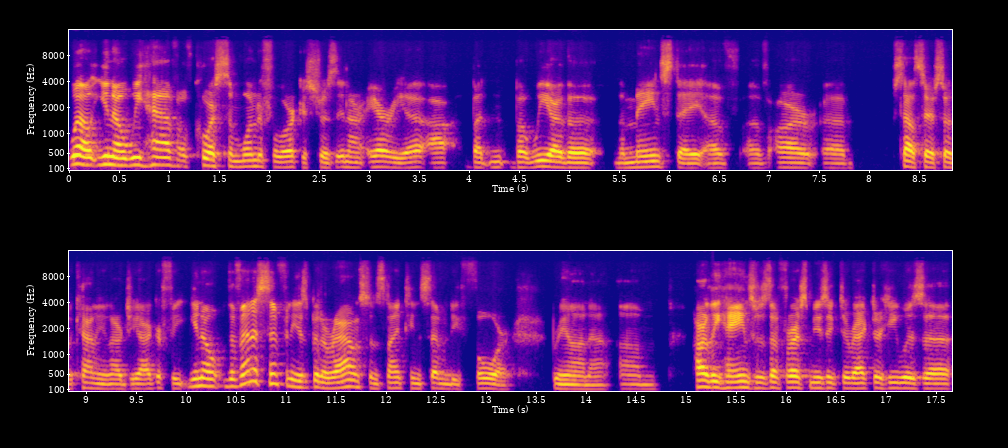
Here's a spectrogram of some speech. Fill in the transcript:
Well, you know, we have, of course, some wonderful orchestras in our area, uh, but but we are the the mainstay of of our uh, South Sarasota County and our geography. You know, the Venice Symphony has been around since 1974. Brianna um, Harley Haynes was the first music director. He was a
